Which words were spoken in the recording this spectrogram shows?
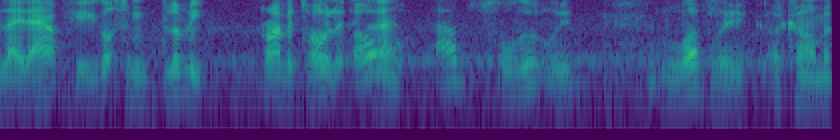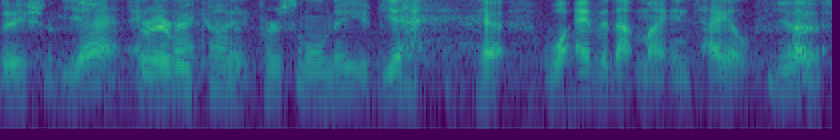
laid out for you. You've got some lovely private toilets there. oh, absolutely lovely accommodations. Yeah, for every kind of personal need. Yeah, whatever that might entail. Uh, Yes.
